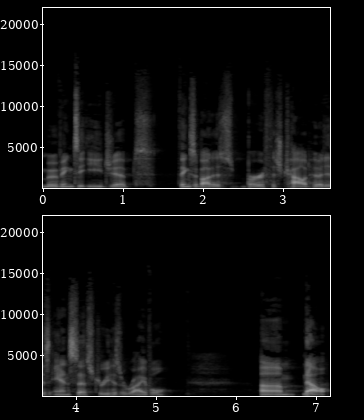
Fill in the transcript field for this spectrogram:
moving to Egypt, things about his birth, his childhood, his ancestry, his arrival. Um, now,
